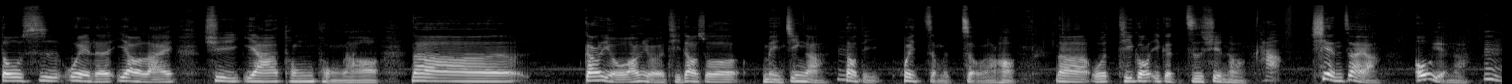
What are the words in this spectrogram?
都是为了要来去压通膨了哦。那刚刚有网友提到说，美金啊到底会怎么走了哈？那我提供一个资讯哈。好，现在啊，欧元啊，嗯，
